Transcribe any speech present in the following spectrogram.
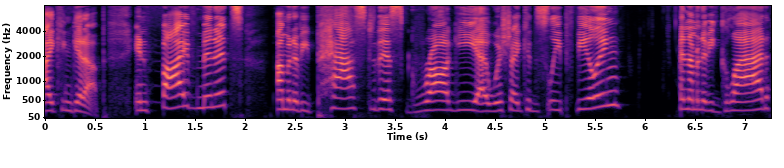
I can get up. In five minutes, I'm going to be past this groggy, I wish I could sleep feeling. And I'm going to be glad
